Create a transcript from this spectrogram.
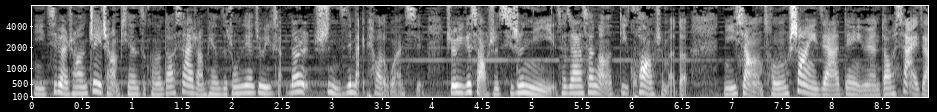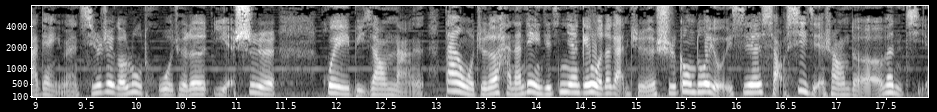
你基本上这场片子可能到下一场片子中间就一个小，但是是你自己买票的关系，只有一个小时。其实你再加上香港的地况什么的，你想从从上一家电影院到下一家电影院，其实这个路途我觉得也是会比较难。但我觉得海南电影节今年给我的感觉是更多有一些小细节上的问题，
